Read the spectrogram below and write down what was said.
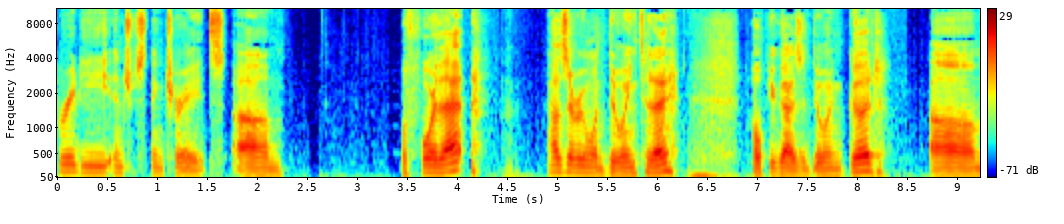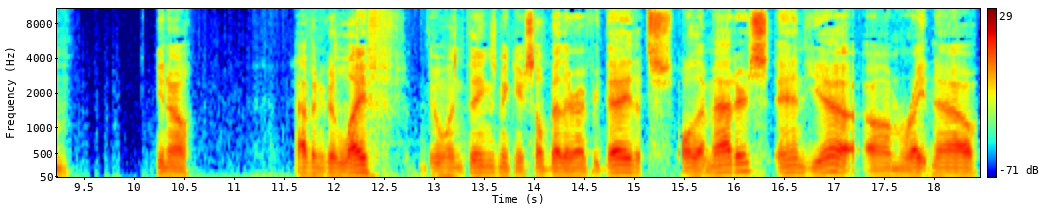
pretty interesting trades. Um, before that, how's everyone doing today? Hope you guys are doing good. Um, you know, having a good life, doing things, making yourself better every day. That's all that matters. And yeah, um, right now,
